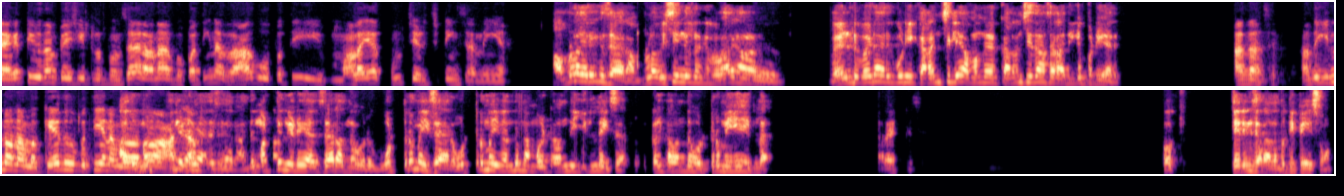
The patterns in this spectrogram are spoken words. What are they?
நெகட்டிவ் தான் பேசிட்டு இருப்போம் சார். ஆனா இப்ப பாத்தீங்கன்னா ராகுவை பத்தி மலையா குமிச்சு அடிச்சிட்டீங்க சார் நீங்க. அவ்வளவு இருக்கு சார். அவ்வளவு விஷயங்கள் இருக்கு. பாருங்க வேர்ல்டு வைடா இருக்கக்கூடிய கரன்சிலே அவங்க கரன்சி தான் சார் அதிகப்படியா இருக்கு. அதான் சார். அது இன்னும் நம்ம கேதுவை பத்தியே நம்ம கிடையாது சார். அது மட்டும் கிடையாது சார். அந்த ஒரு ஒற்றுமை சார். ஒற்றுமை வந்து நம்ம கிட்ட வந்து இல்லை சார். மக்கள்கிட்ட வந்து ஒற்றுமையே இல்ல. கரெக்ட் சார். சரிங்க சார் அதை பத்தி பேசுவோம்.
